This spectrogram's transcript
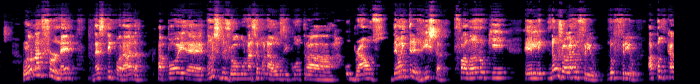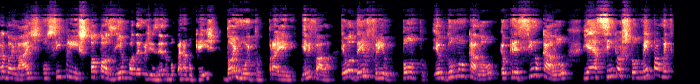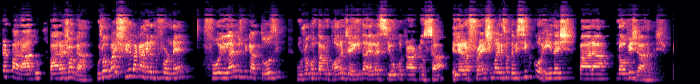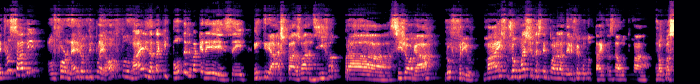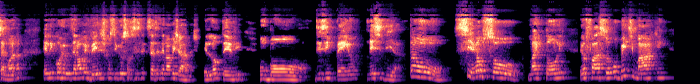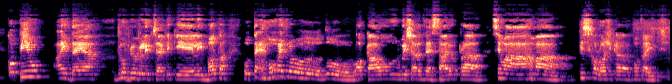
O Leonard Fournette, nessa temporada, após, é, antes do jogo, na semana 11 contra o Browns, deu uma entrevista falando que ele não joga no frio. No frio, a pancada dói mais. Um simples totozinho, podemos dizer, no bom pernambuquês, dói muito para ele. E ele fala: Eu odeio frio. Ponto. Eu durmo no calor, eu cresci no calor e é assim que eu estou mentalmente preparado para jogar. O jogo mais frio da carreira do Fournette foi lá em 2014, um jogo quando estava no college ainda, LSU contra Arkansas. Ele era freshman, ele só teve cinco corridas para nove jardas. A gente não sabe um Forné, jogo de playoff e tudo mais, até que ponto ele vai querer ser, entre aspas, uma diva para se jogar no frio. Mas o jogo mais frio dessa temporada dele foi contra o Titans na última, na última semana ele correu 19 vezes, conseguiu só 69 jardas. Ele não teve um bom desempenho nesse dia. Então, se eu sou Mike Tony, eu faço o benchmarking, copio a ideia do Bill Belichick que ele bota o termômetro do local no vestiário adversário para ser uma arma psicológica contra eles.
